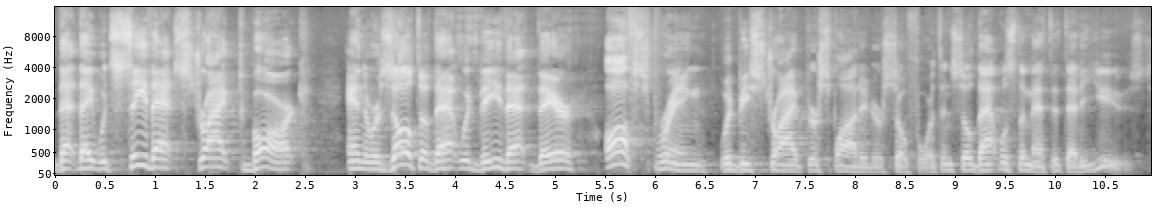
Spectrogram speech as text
that they would see that striped bark, and the result of that would be that their offspring would be striped or spotted or so forth. And so that was the method that he used.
